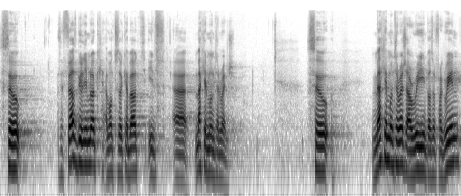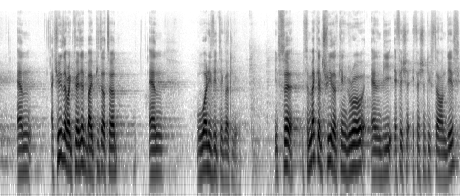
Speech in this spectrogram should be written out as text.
So the first building block I want to talk about is uh, Merkle Mountain Range. So Merkle Mountain Range are really important for Grin, and actually they were created by Peter Todd, and what is it exactly? It's a, it's a tree that can grow and be efficient, efficiently stored on disk.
